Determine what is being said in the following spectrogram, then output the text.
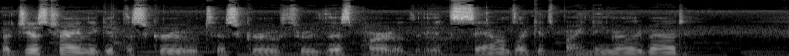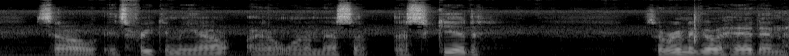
But just trying to get the screw to screw through this part, of it sounds like it's binding really bad. So it's freaking me out. I don't want to mess up the skid. So we're going to go ahead and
